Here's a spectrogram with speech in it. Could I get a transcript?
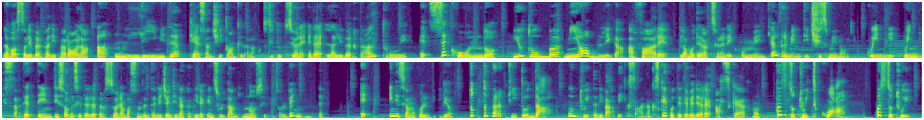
la vostra libertà di parola ha un limite che è sancito anche dalla Costituzione ed è la libertà altrui e secondo YouTube mi obbliga a fare la moderazione dei commenti altrimenti ci smeno io. Quindi, quindi state attenti, so che siete delle persone abbastanza intelligenti da capire che insultando non si risolve niente e iniziamo col video. Tutto partito da un tweet di Barbie Xanax che potete vedere a schermo. Questo tweet qua, questo tweet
